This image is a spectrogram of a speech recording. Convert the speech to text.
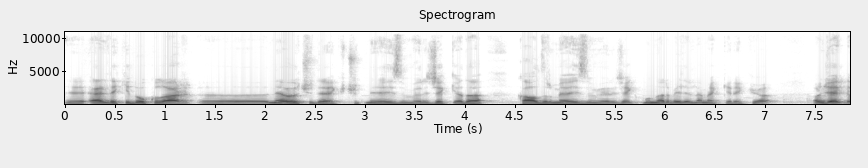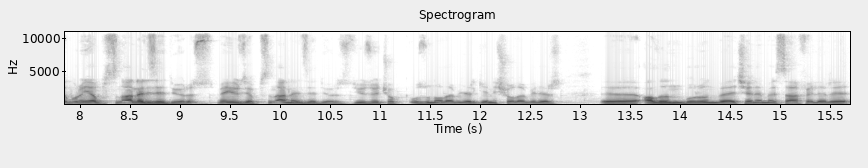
e, eldeki dokular e, ne ölçüde küçültmeye izin verecek ya da kaldırmaya izin verecek bunları belirlemek gerekiyor. Öncelikle burun yapısını analiz ediyoruz ve yüz yapısını analiz ediyoruz. Yüzü çok uzun olabilir, geniş olabilir. Alın, burun ve çene mesafeleri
